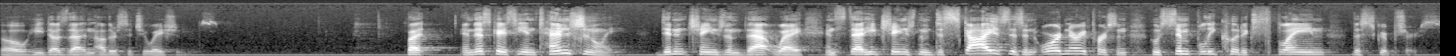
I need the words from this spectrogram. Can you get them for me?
though he does that in other situations. But in this case, he intentionally didn't change them that way. Instead, he changed them disguised as an ordinary person who simply could explain the scriptures.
